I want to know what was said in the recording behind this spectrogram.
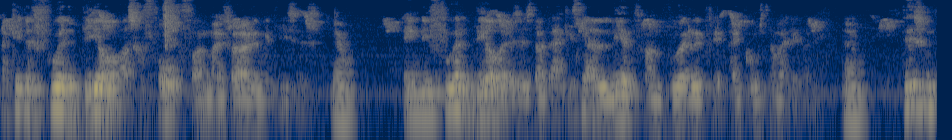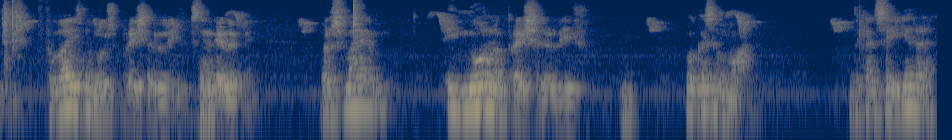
ek het 'n voordeel as gevolg van my verhouding met Jesus. Ja. En die voordeel is is dat ek is nie alleen verantwoordelik vir die uitkomste in my lewe nie. Ja. Dis vir my is dit most pressure relief. Ek sien dit nie. Maar vir my 'n enorme pressure relief. Ook as 'n man. Want ek kan sê, Here,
